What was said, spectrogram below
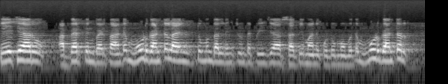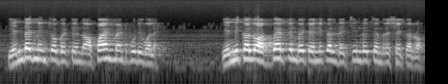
కేసీఆర్ అభ్యర్థిని పెడతా అంటే మూడు గంటలు ఆయన ఇంటి ముందర నించుంటే పీజీఆర్ సతీమణి కుటుంబం పోతే మూడు గంటలు ఎండకు నించోబెట్టిండు అపాయింట్మెంట్ కూడా ఇవ్వలే. ఎన్నికల్లో అభ్యర్థిని పెట్టి ఎన్నికలు తెచ్చిందే చంద్రశేఖరరావు.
